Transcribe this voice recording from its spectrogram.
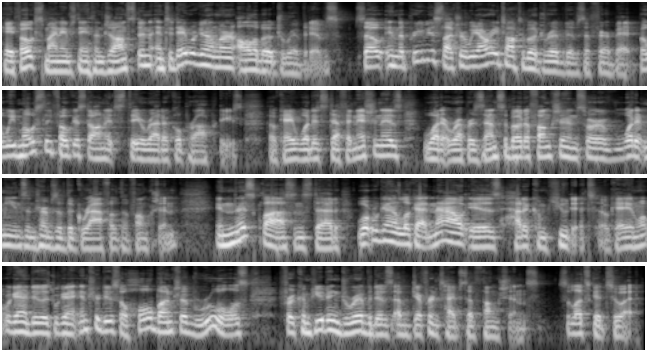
Hey folks, my name is Nathan Johnston, and today we're going to learn all about derivatives. So in the previous lecture, we already talked about derivatives a fair bit, but we mostly focused on its theoretical properties, okay? What its definition is, what it represents about a function, and sort of what it means in terms of the graph of the function. In this class, instead, what we're going to look at now is how to compute it, okay? And what we're going to do is we're going to introduce a whole bunch of rules for computing derivatives of different types of functions. So let's get to it.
